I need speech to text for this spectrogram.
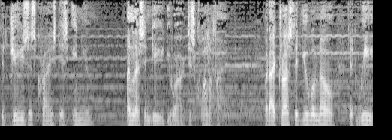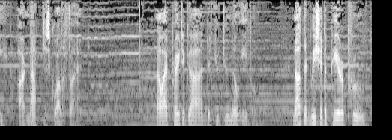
that Jesus Christ is in you? Unless indeed you are disqualified. But I trust that you will know that we are not disqualified. Now I pray to God that you do no evil, not that we should appear approved,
